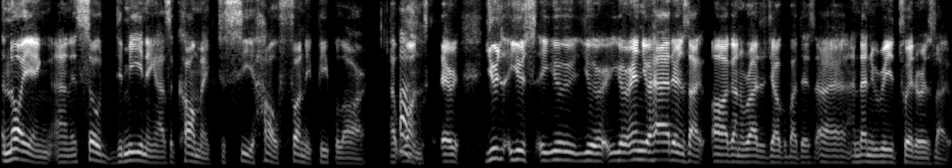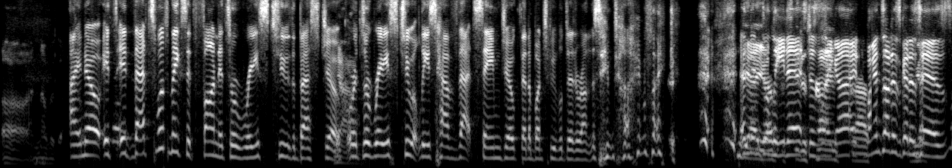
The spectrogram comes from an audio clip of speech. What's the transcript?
annoying and it's so demeaning as a comic to see how funny people are at Oh. once. They're you you you you're you're in your head and it's like, oh, I'm gonna write a joke about this, uh, and then you read Twitter, it's like, oh, I'm never gonna. I know it's it. That's what makes it fun. It's a race to the best joke, Yeah. or it's a race to at least have that same joke that a bunch of people did around the same time, like, and Yeah, then you have to delete it. Just like, uh, mine's not as good as Yeah. his.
